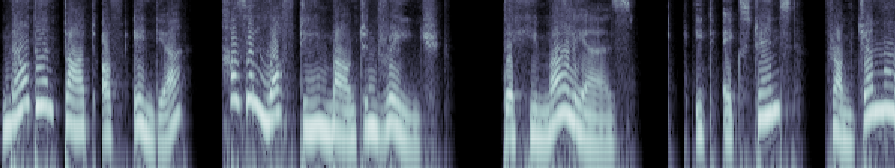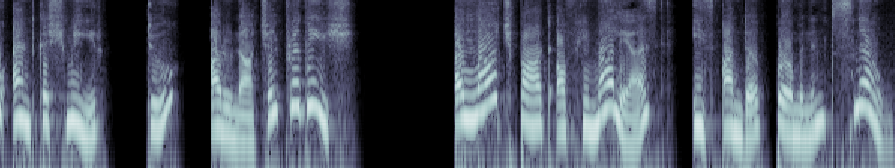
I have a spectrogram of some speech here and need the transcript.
Northern part of India has a lofty mountain range, the Himalayas. It extends from Jammu and Kashmir to Arunachal Pradesh. A large part of Himalayas is under permanent snow.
